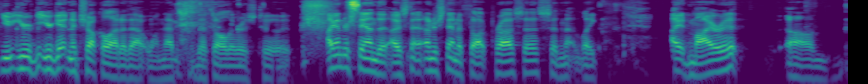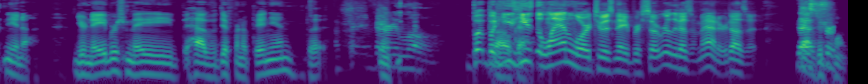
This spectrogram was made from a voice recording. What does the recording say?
you, you're you're getting a chuckle out of that one. That's that's all there is to it. I understand that. I understand the thought process, and that like I admire it. Um, you know, your neighbors may have a different opinion, but very low. But but oh, he, he's the landlord to his neighbor, so it really doesn't matter, does it? That's yeah, true. Point.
